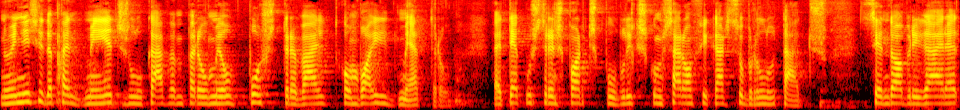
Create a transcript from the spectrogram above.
No início da pandemia, deslocava-me para o meu posto de trabalho de comboio e de metro, até que os transportes públicos começaram a ficar sobrelotados, sendo obrigada,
